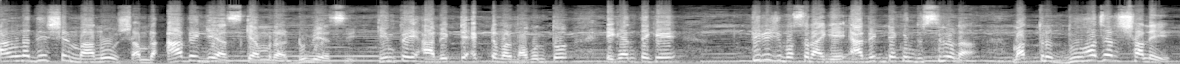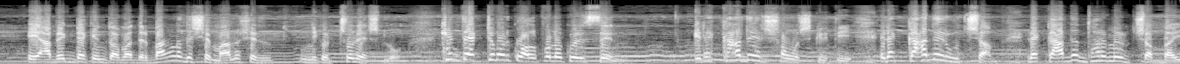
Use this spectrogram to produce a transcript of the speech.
বাংলাদেশের মানুষ, আমরা আবেগে আজকে আমরা ডুবে আছি। কিন্তু এই আবেগটা একটাবার ভাবুন তো, এখান থেকে তিরিশ বছর আগে আবেগটা কিন্তু ছিল না। মাত্র দু সালে এই আবেগটা কিন্তু আমাদের বাংলাদেশের মানুষের নিকট চলে আসলো। কিন্তু একটাবার কল্পনা করেছেন, এটা কাদের সংস্কৃতি? এটা কাদের উৎসব? এটা কাদের ধর্মের উৎসব ভাই?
